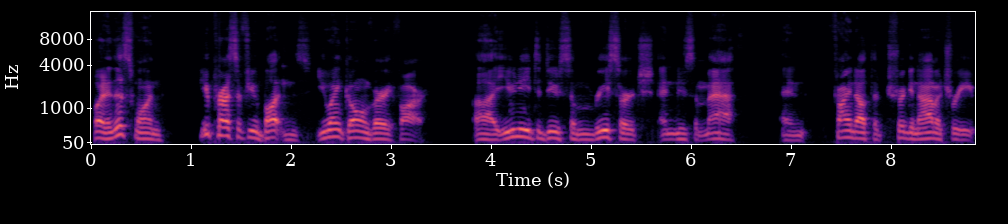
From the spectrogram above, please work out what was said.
But in this one, if you press a few buttons, you ain't going very far uh, you need to do some research and do some math and find out the trigonometry,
